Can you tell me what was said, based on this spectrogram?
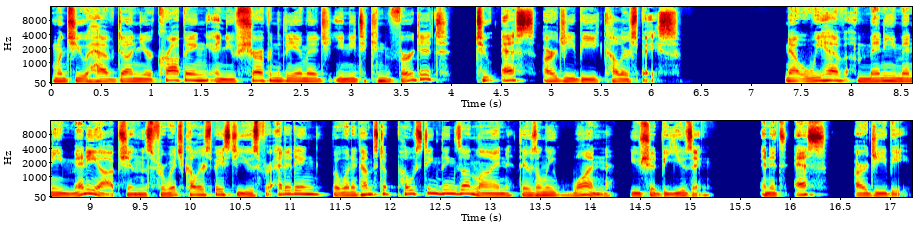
once you have done your cropping and you've sharpened the image, you need to convert it to sRGB color space. Now, we have many, many, many options for which color space to use for editing, but when it comes to posting things online, there's only one you should be using, and it's sRGB.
